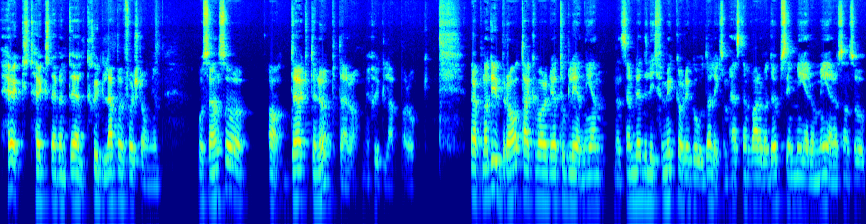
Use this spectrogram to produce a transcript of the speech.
högst, högst eventuellt skygglappar första gången. Och sen så ja, dök den upp där då med skygglappar och öppnade ju bra tack vare det jag tog ledningen. Men sen blev det lite för mycket av det goda liksom. Hästen varvade upp sig mer och mer och sen så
